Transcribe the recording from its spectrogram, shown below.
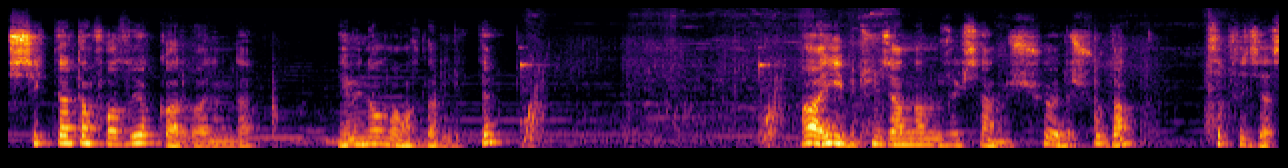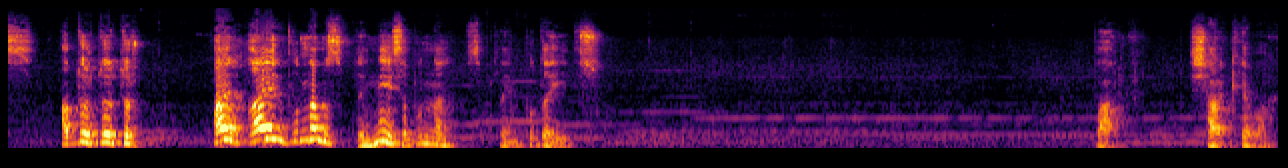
Çiçeklerden fazla yok galiba elimde. Emin olmamakla birlikte. Ha iyi bütün canlarımız yükselmiş. Şöyle şuradan zıplayacağız. Ha dur dur dur. Hayır hayır bununla mı zıplayayım? Neyse bununla zıplayayım. Bu da iyidir. Bak. Şarkıya bak.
